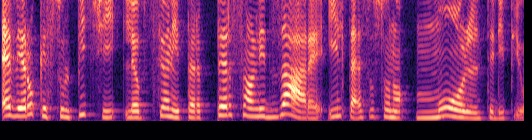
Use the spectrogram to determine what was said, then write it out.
è vero che sul PC le opzioni per personalizzare il testo sono molte di più,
